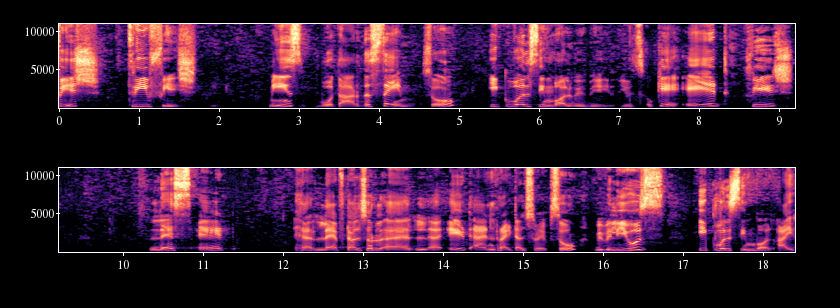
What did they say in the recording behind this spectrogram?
fish three fish. Means both are the same. So equal symbol we will use. Okay eight fish less eight here left also uh, 8 and right also. 8 so we will use equal symbol. I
